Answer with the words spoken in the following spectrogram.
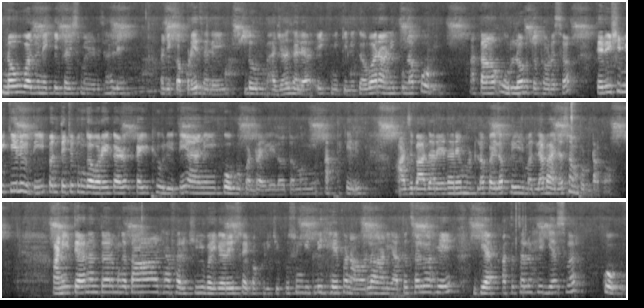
नऊ वाजून एक्केचाळीस मिनिट झाले. माझे कपडे झाले दोन भाज्या झाल्या एक मी केली गवार आणि पुन्हा पोळी आता उरलं होतं थोडंसं. त्या दिवशी मी केली होती पण त्याच्यातून गवारही का काही ठेवली होती आणि कोबू पण राहिलेलं होतं. मग मी आत्ता केली. आज बाजार येणार आहे म्हटलं पहिलं फ्रीजमधल्या भाज्या संपून टाकावं. आणि त्यानंतर मग आता ह्या फरची वगैरे स्वयंपाकखोलीची पुसून घेतली हे पण आवडलं आणि आता चालू आहे गॅ आता चालू आहे गॅसवर कोबू.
